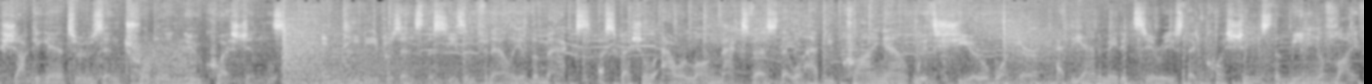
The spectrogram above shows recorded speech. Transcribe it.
shocking answers, and troubling new questions. MTV presents the season finale of The Maxx, a special hour-long Maxx Fest that will have you crying out with sheer wonder at the animated series that questions the meaning of life,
